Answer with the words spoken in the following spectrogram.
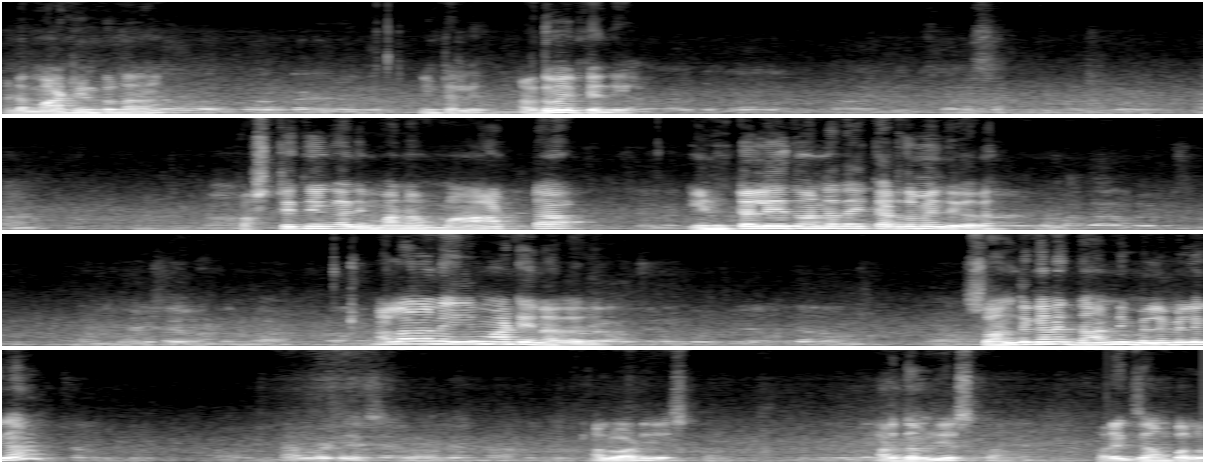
అంటే మాట వింటున్నదా వింటలేదు. అర్థమైపోయింది ఇక. ఫస్ట్ థింగ్ అది మన మాట వింటలేదు అన్నది అయితే అర్థమైంది కదా. అలాగనే ఏ మాట అయినది అది. సో అందుకనే దాన్ని మెల్లిమెల్లిగా అలవాటు చేసుకోవాలి అర్థం చేసుకోవాలి. ఫర్ ఎగ్జాంపుల్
